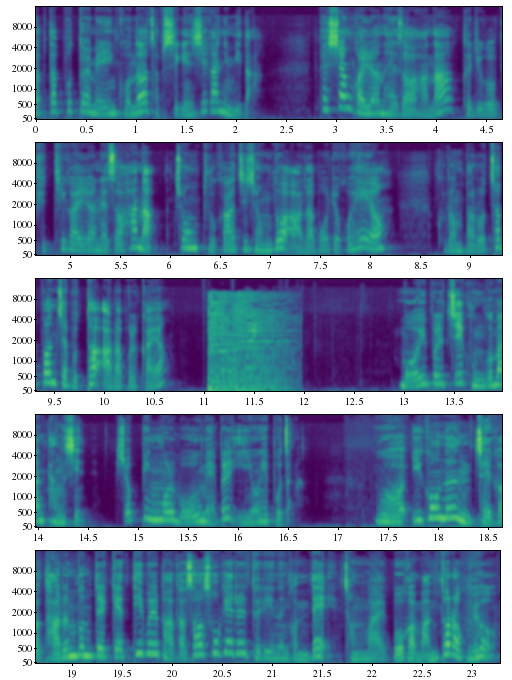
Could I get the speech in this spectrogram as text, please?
잡다포털 메인 코너 잡식인 시간입니다. 패션 관련해서 하나, 그리고 뷰티 관련해서 하나, 총 두 가지 정도 알아보려고 해요. 그럼 바로 첫 번째부터 알아볼까요? 뭐 입을지 궁금한 당신, 쇼핑몰 모음 앱을 이용해보자. 와, 이거는 제가 다른 분들께 팁을 받아서 소개를 드리는 건데, 정말 뭐가 많더라고요.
